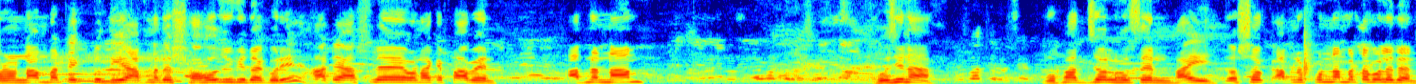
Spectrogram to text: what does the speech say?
ওনার নাম্বারটা একটু দিয়ে আপনাদের সহযোগিতা করি। হাটে আসলে ওনাকে পাবেন। আপনার নাম? বুঝি না মুফাজ্জল হোসেন। ভাই, দর্শক, আপনার ফোন নাম্বারটা বলে দেন।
